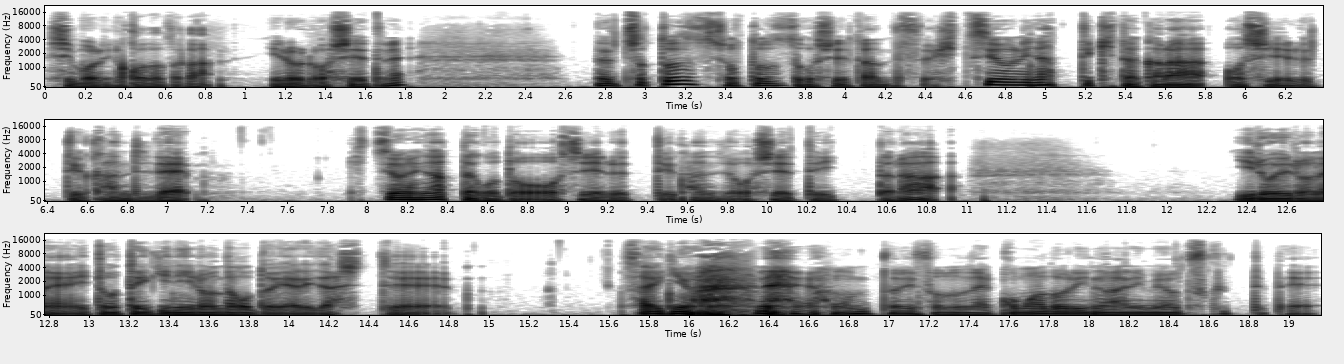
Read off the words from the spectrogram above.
絞りのこととか、いろいろ教えてね。ちょっとずつちょっとずつ教えたんですよ。必要になってきたから教えるっていう感じで、必要になったことを教えるっていう感じで教えていったら、いろいろね、意図的にいろんなことをやり出して、最近はね、本当にそのね、コマ撮りのアニメを作ってて、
